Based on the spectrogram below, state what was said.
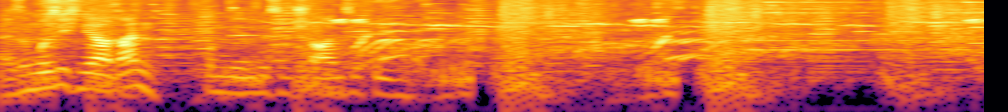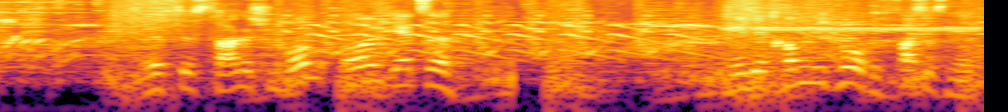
Also muss ich näher ran, um dir ein bisschen Schaden zu fügen. Hälfte des Tages schon rum und jetzt... Ne, wir kommen nicht hoch, ich fasse es nicht.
